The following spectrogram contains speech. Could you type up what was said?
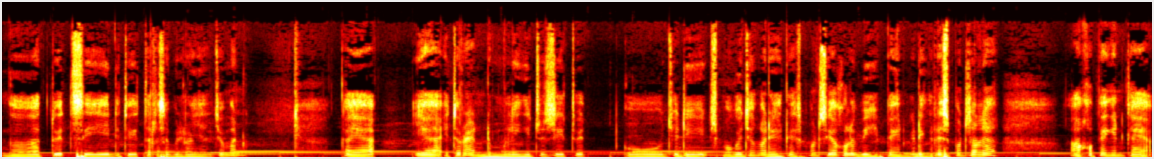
nge-tweet sih di Twitter sebenarnya cuman kayak ya itu randomly gitu sih tweetku. Jadi semoga aja gak ada yang respon sih aku lebih pengen gede respon soalnya aku pengen kayak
